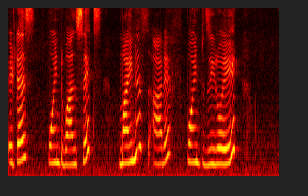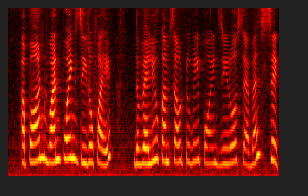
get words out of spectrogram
it is 0.16 minus RF 0.08 upon 1.05, the value comes out to be 0.076.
